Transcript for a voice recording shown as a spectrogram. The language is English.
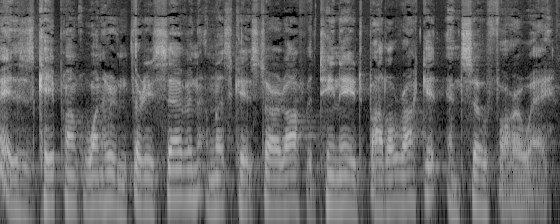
Hey, this is K Punk 137, and let's get started off with Teenage Bottlerocket and So Far Away.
